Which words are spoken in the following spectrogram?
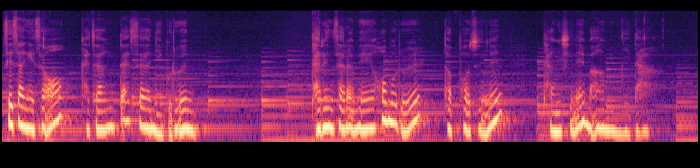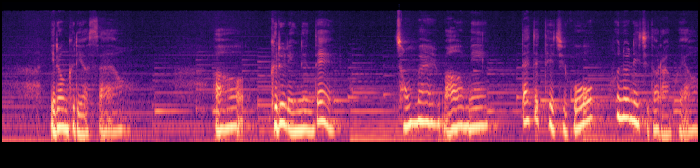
세상에서 가장 따스한 이불은 다른 사람의 허물을 덮어주는 당신의 마음입니다. 이런 글이었어요. 어, 글을 읽는데 정말 마음이 따뜻해지고 훈훈해지더라고요.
